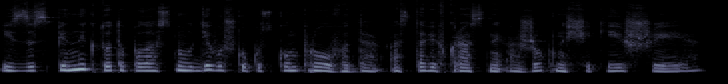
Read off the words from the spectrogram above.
Из-за спины кто-то полоснул девушку куском провода, оставив красный ожог на щеке и шее.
